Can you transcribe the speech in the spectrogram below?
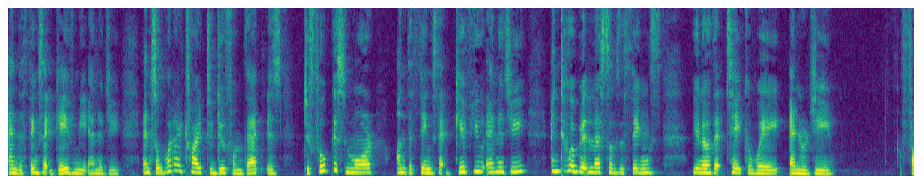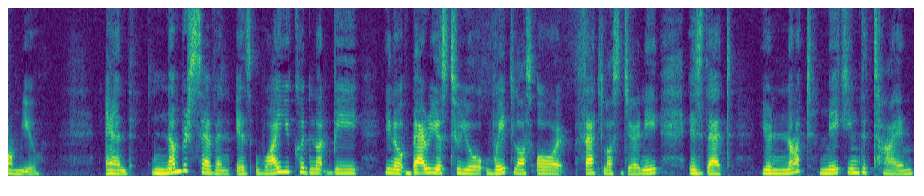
and the things that gave me energy. And so, what I tried to do from that is to focus more on the things that give you energy and do a bit less of the things, you know, that take away energy from you. And number seven is why you could not be, you know, barriers to your weight loss or fat loss journey is that you're not making the time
